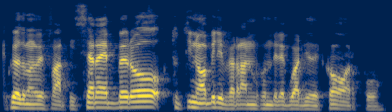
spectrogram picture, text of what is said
Quello dobbiamo farti. Sarebbero tutti i nobili verranno con delle guardie del corpo.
